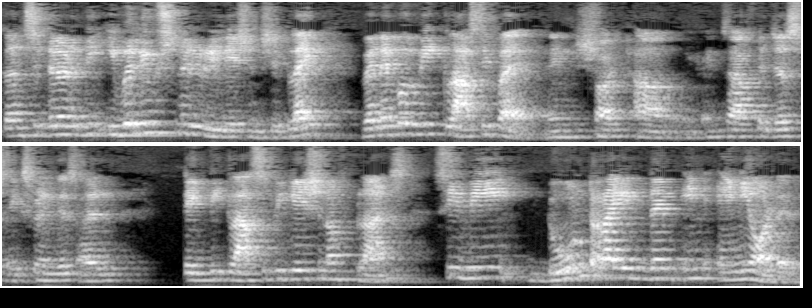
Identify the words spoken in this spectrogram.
consider the evolutionary relationship. Like whenever we classify in short uh, after just explain this i'll take the classification of plants. See we don't write them in any order.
